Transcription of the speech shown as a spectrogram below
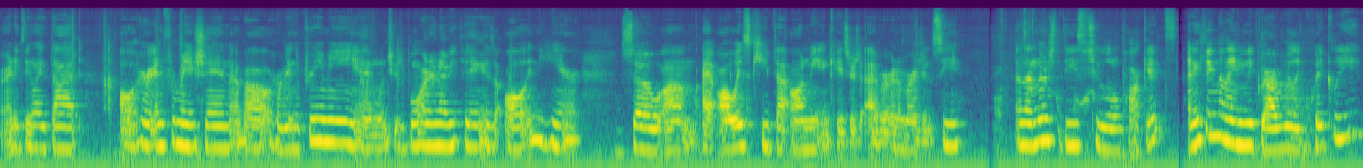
or anything like that. All her information about her being a preemie and when she was born and everything is all in here. So um, I always keep that on me in case there's ever an emergency. And then there's these two little pockets. Anything that I need to grab really quickly,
